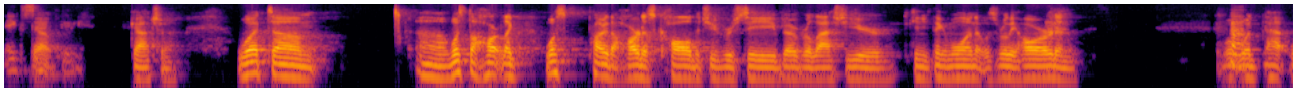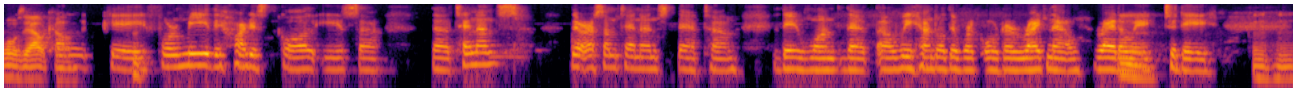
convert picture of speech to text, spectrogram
Exactly. Gotcha. What um, uh, what's the hard like? what's probably the hardest call that you've received over the last year? Can you think of one that was really hard and what, what, what was the outcome? Okay, for me, the hardest call is uh, the tenants. There are some tenants that um, they want that uh, we handle the work order right now, right away, mm. today. Mm-hmm.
